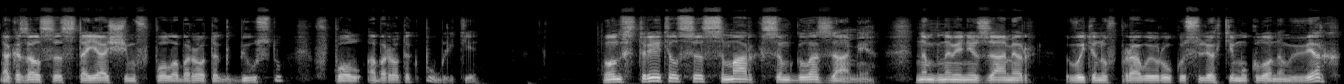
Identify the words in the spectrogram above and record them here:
оказался стоящим в полоборота к бюсту, в полоборота к публике. Он встретился с Марксом глазами, на мгновение замер, вытянув правую руку с легким уклоном вверх,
